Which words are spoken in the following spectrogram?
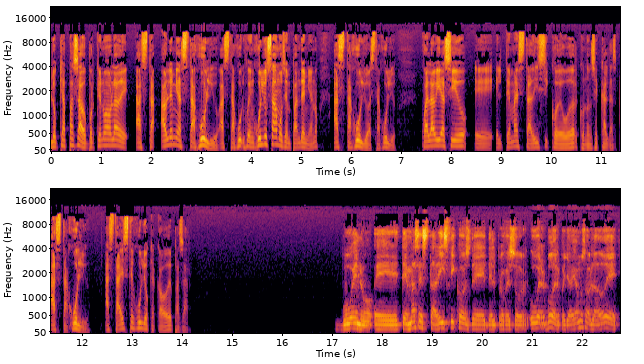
lo que ha pasado, ¿por qué no habla de hasta, hábleme hasta julio, hasta julio, en julio estábamos en pandemia, ¿no? Hasta julio, hasta julio. ¿Cuál había sido eh, el tema estadístico de Boder con Once Caldas? Hasta julio, hasta este julio que acabó de pasar. Bueno, eh, temas estadísticos del profesor Uber Boder, pues ya habíamos hablado de,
